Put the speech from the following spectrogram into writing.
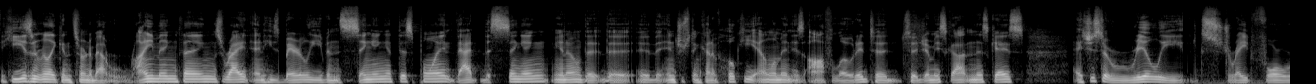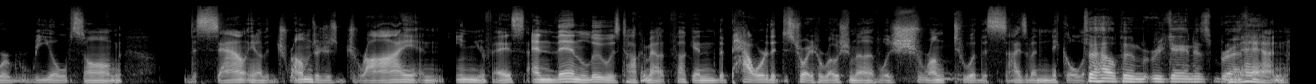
he isn't really concerned about rhyming things, right? And he's barely even singing at this point. That the singing, you know, the the the interesting kind of hooky element is offloaded to to Jimmy Scott in this case. It's just a really straightforward, real song the sound, you know, the drums are just dry and in your face. And then Lou is talking about fucking the power that destroyed Hiroshima was shrunk to the size of a nickel. To help him regain his breath. Man,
